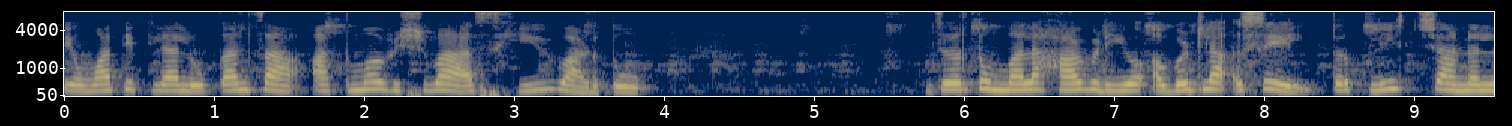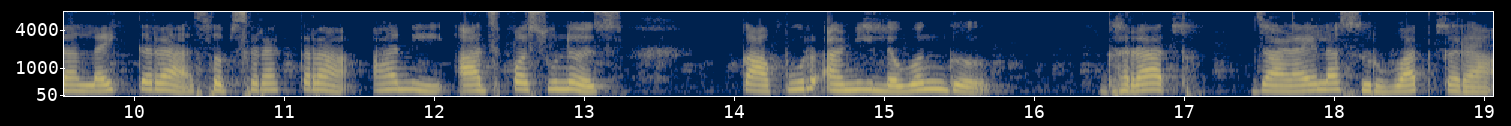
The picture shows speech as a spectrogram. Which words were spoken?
तेव्हा तिथल्या लोकांचा आत्मविश्वासही वाढतो. जर तुम्हाला हा व्हिडिओ आवडला असेल तर प्लीज चॅनलला लाईक करा सबस्क्राईब करा आणि आजपासूनच कापूर आणि लवंग घरात जाळायला सुरुवात करा.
